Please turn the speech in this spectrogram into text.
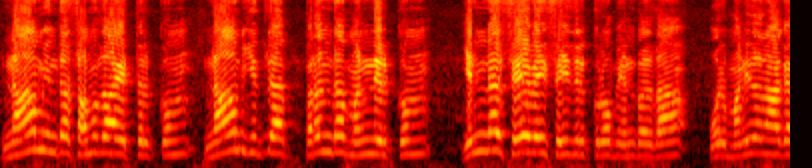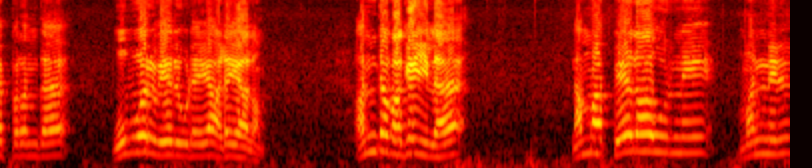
நாம் இந்த சமுதாயத்திற்கும் நாம் இந்த பிறந்த மண்ணிற்கும் என்ன சேவை செய்திருக்கிறோம் என்பதுதான் ஒரு மனிதனாக பிறந்த ஒவ்வொரு வேருடைய அடையாளம். அந்த வகையில் நம்ம பேராவூர்ணி மண்ணில்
